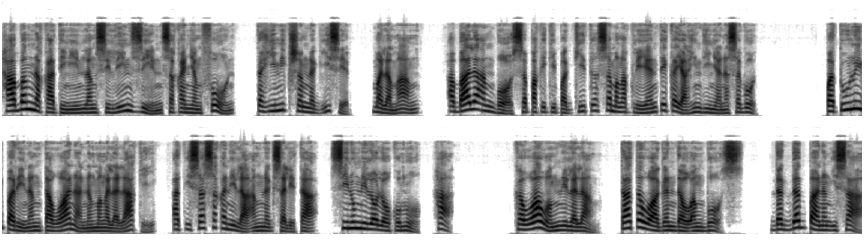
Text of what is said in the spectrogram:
Habang nakatingin lang si Lin Zin sa kanyang phone, tahimik siyang nag-isip, malamang, abala ang boss sa pakikipagkita sa mga kliyente kaya hindi niya nasagot. Patuloy pa rin ang tawanan ng mga lalaki, at isa sa kanila ang nagsalita, Sinong niloloko mo, ha? Kawawang nilalang. Tatawagan daw ang boss. Dagdag pa ng isa,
